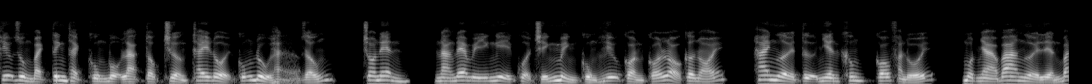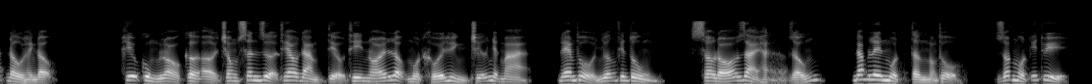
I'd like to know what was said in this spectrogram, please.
Hiệu dùng bạch tinh thạch cùng bộ lạc tộc trưởng thay đổi cũng đủ hẳn giống, cho nên, nàng đem ý nghĩ của chính mình cùng Hưu còn có lỏ cơ nói, hai người tự nhiên không có phản đối, một nhà ba người liền bắt đầu hành động. Hữu cùng lỏ cờ ở trong sân rửa theo đàm tiểu thi nói lộng một khối hình chữ nhật mà, đem thổ nhưỡng phiên tùng, sau đó giải hạt giống, đắp lên một tầng mỏng thổ, rót một ít thủy.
